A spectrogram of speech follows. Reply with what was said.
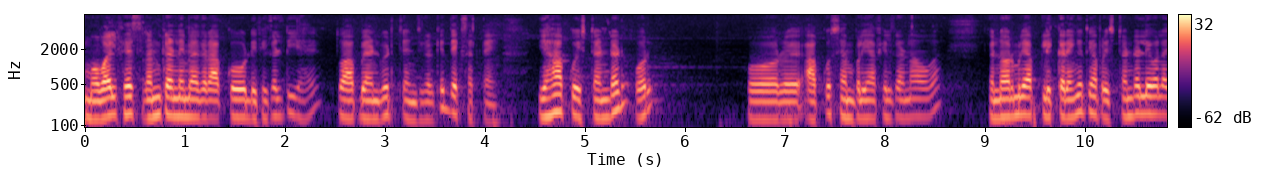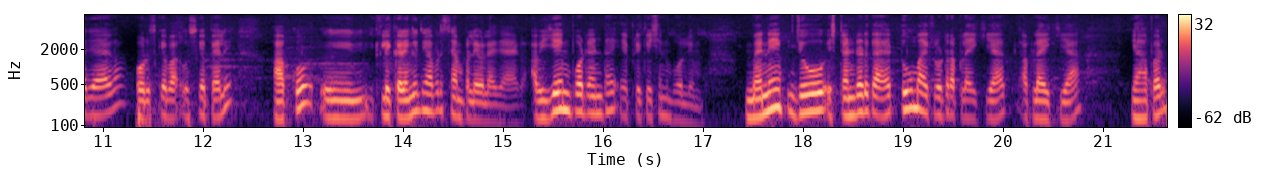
मोबाइल फेस रन करने में अगर आपको डिफ़िकल्टी है तो आप बैंडविड्थ चेंज करके देख सकते हैं। यहाँ आपको स्टैंडर्ड और और आपको सैंपल यहाँ फिल करना होगा। नॉर्मली आप क्लिक करेंगे तो यहाँ पर स्टैंडर्ड लेवल आ जाएगा और उसके बाद, उसके पहले आपको क्लिक करेंगे तो यहाँ पर सैंपल लेवल आ जाएगा। अब ये इंपॉर्टेंट है एप्लीकेशन वॉल्यूम मैंने जो स्टैंडर्ड का है टू माइक्रोटर अप्लाई किया अप्लाई किया, यहाँ पर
